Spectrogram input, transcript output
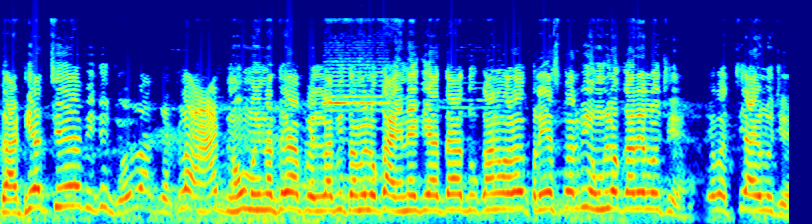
ગાંઠિયા જ છે. બીજું જો કેટલા આઠ નવ મહિના થયા. પહેલા બી તમે લોકો આઈને ગયા હતા. દુકાનવાળો પ્રેસ પર બી હુમલો કરેલો છે. એ વચ્ચે આવેલું છે.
